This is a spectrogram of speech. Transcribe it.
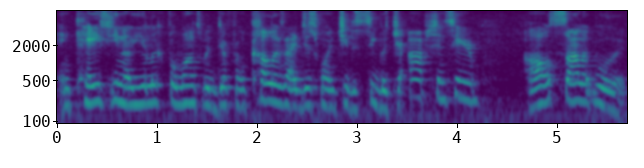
In case, you know, you look for ones with different colors, I just want you to see what your options here. All solid wood.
